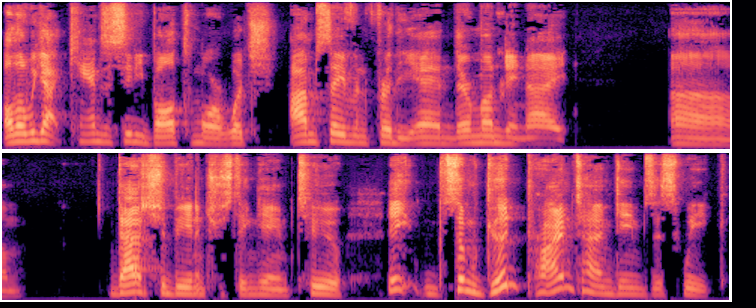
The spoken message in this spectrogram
Although we got Kansas City, Baltimore, which I'm saving for the end. They're Monday night. Um, that should be an interesting game too. Hey, some good primetime games this week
